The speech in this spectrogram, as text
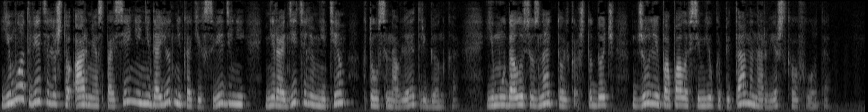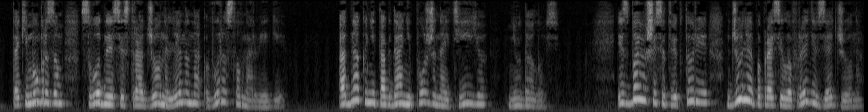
ему ответили, что армия спасения не дает никаких сведений ни родителям, ни тем, кто усыновляет ребенка. Ему удалось узнать только, что дочь Джулии попала в семью капитана норвежского флота. Таким образом, сводная сестра Джона Леннона выросла в Норвегии. Однако ни тогда, ни позже найти ее не удалось. Избавившись от Виктории, Джулия попросила Фредди взять Джона.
